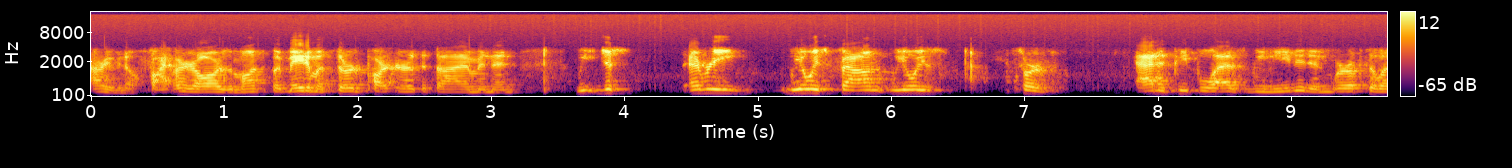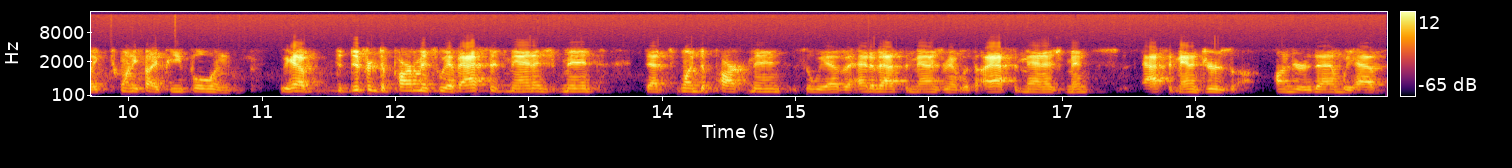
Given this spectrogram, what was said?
I don't even know, $500 a month, but made him a third partner at the time. And then we just, every, we always found, we always sort of added people as we needed, and we're up to like 25 people. And we have the different departments. We have asset management. That's one department. So we have a head of asset management with asset management asset managers under them. We have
